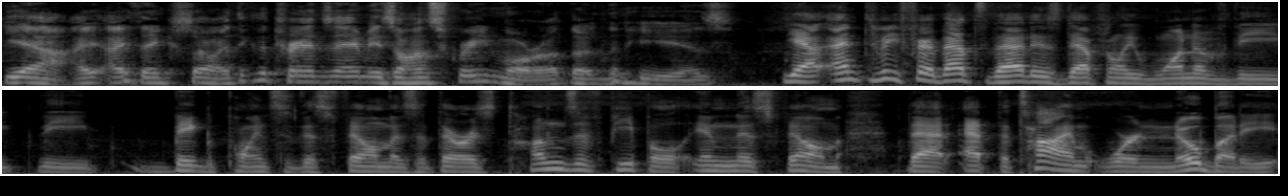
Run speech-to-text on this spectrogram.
Yeah, I, I think so. I think the Trans Am is on screen more than, than he is. Yeah, and to be fair, that's that is definitely one of the the big points of this film is that there is tons of people in this film that at the time were nobody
